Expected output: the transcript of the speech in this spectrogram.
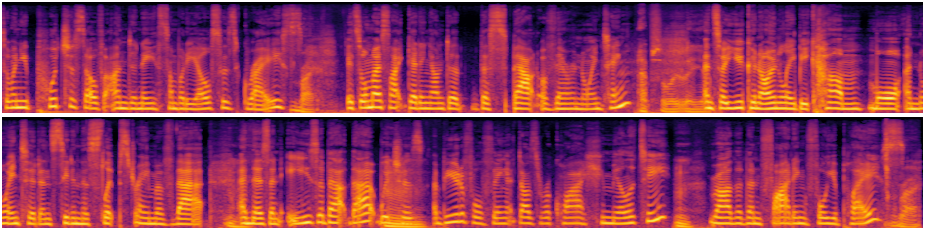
So when you put yourself underneath somebody else's grace, Right. it's almost like getting under the spout of their anointing. Absolutely. Yeah. And so you can only become more anointed and sit in the slipstream of that. Mm-hmm. And there's an ease about that, which is Mm. a beautiful thing. It does require humility rather than fighting for your place. right.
